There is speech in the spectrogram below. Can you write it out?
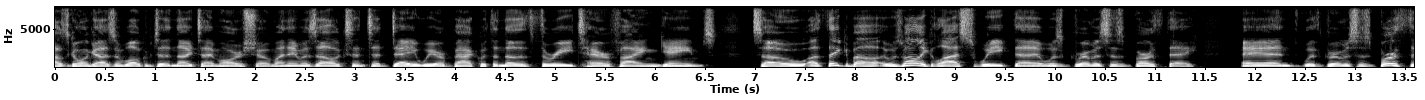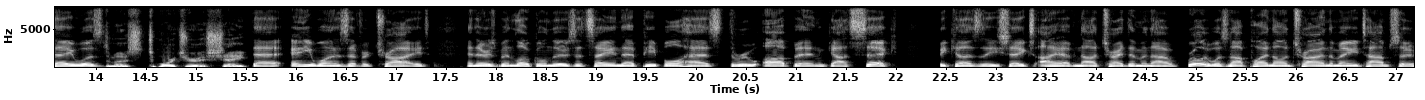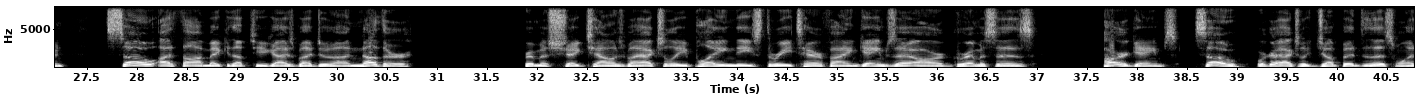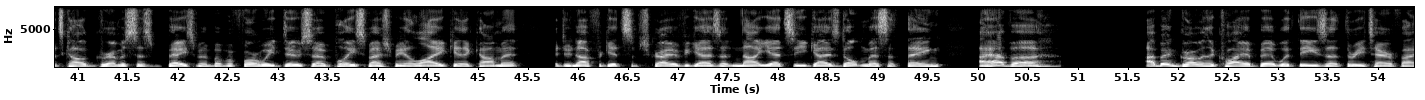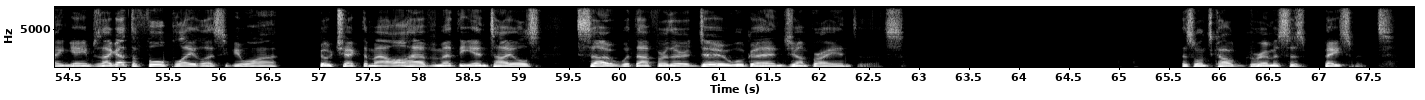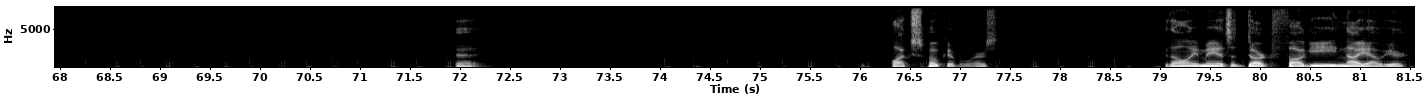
How's it going guys and welcome to the Nighttime Horror Show. My name is Alex and today we are back with another three terrifying games. So uh, think about, it was about like last week that it was Grimace's birthday. And with Grimace's birthday was the most torturous shake that anyone has ever tried. And there's been local news that's saying that people has threw up and got sick because of these shakes. I have not tried them and I really was not planning on trying them anytime soon. So I thought I'd make it up to you guys by doing another Grimace Shake Challenge by actually playing these three terrifying games that are Grimace's horror games. So we're going to actually jump into this one. It's called Grimace's Basement. But before we do so, please smash me a like and a comment. And do not forget subscribe if you guys have not yet so you guys don't miss a thing. I have a... I've been growing quite a bit with these uh, three terrifying games. And I got the full playlist if you want to go check them out. I'll have them at the end titles. So, without further ado, we'll go ahead and jump right into this. This one's called Grimace's Basement. Okay. Black smoke everywhere. It only me, it's a dark, foggy night out here.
